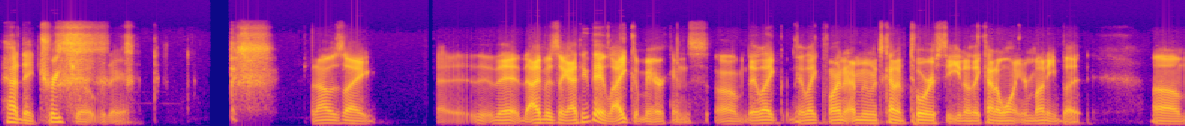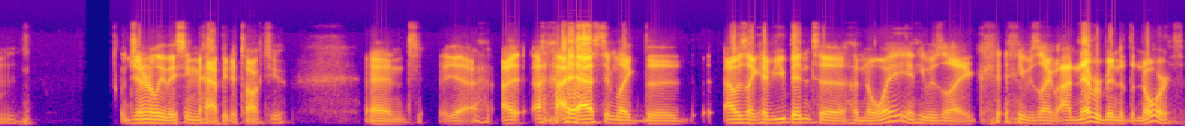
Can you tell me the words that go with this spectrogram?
How'd they treat you over there? And I was like, uh, they, I was like, I think they like Americans. Um, they like they like fun. I mean, it's kind of touristy, you know. They kind of want your money, but um, generally they seem happy to talk to you. And yeah, I I asked him like the I was like, "Have you been to Hanoi?" And he was like, "He was like, I've never been to the north."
